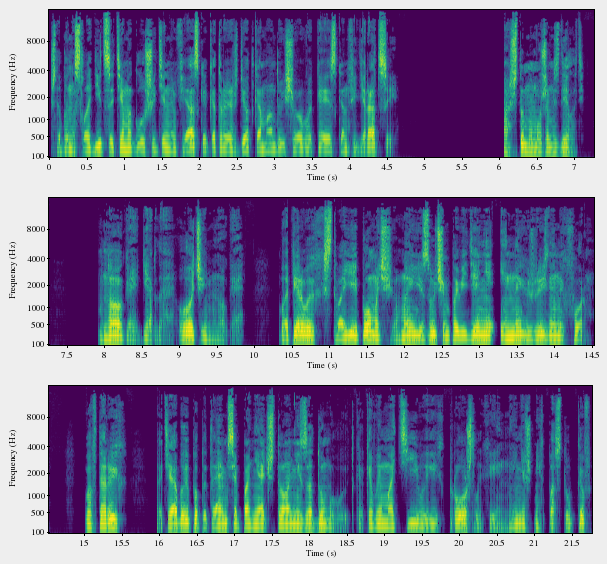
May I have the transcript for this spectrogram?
Чтобы насладиться тем оглушительным фиаско, которое ждет командующего ВКС Конфедерации? А что мы можем сделать? Многое, Герда, очень многое. Во-первых, с твоей помощью мы изучим поведение иных жизненных форм. Во-вторых, хотя бы попытаемся понять, что они задумывают, каковы мотивы их прошлых и нынешних поступков.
